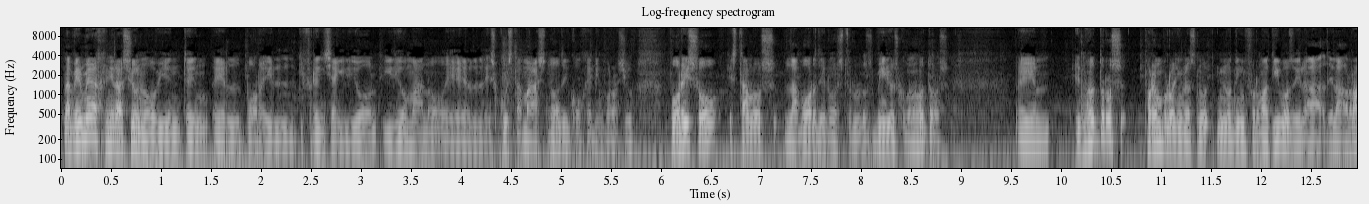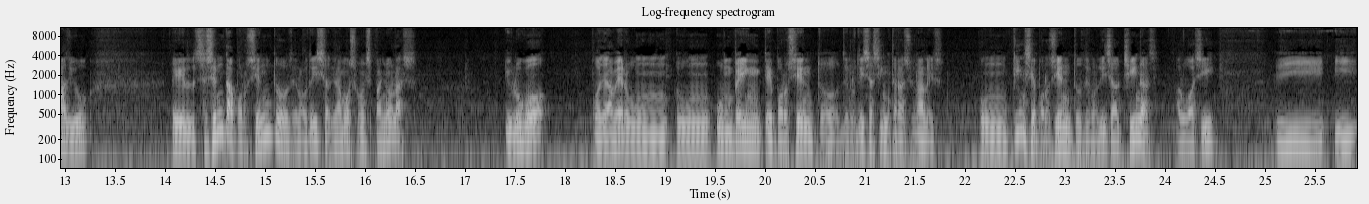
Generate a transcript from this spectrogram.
La primera generación, obviamente, el, por el diferencia idioma, ¿no? El, les cuesta más ¿no? de coger información. Por eso están los labor de nuestros los medios con nosotros. El, nosotros, por ejemplo, en los, en informativos de la, de la radio, el 60% de noticias, digamos, son españolas. Y luego puede haber un, un, un 20% de noticias internacionales, un 15% de noticias chinas, algo así. ¿Y,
